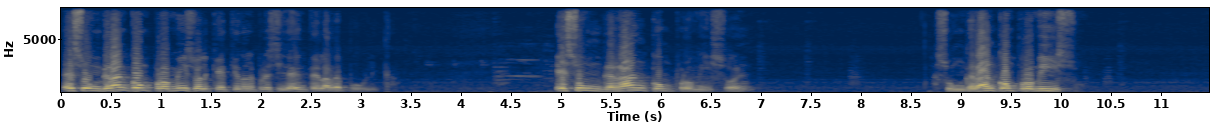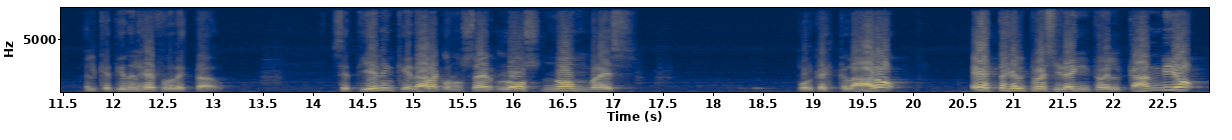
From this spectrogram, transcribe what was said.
Es un gran compromiso el que tiene el presidente de la República. Es un gran compromiso, ¿eh? Es un gran compromiso el que tiene el jefe del Estado. Se tienen que dar a conocer los nombres, porque es claro, este es el presidente del cambio,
